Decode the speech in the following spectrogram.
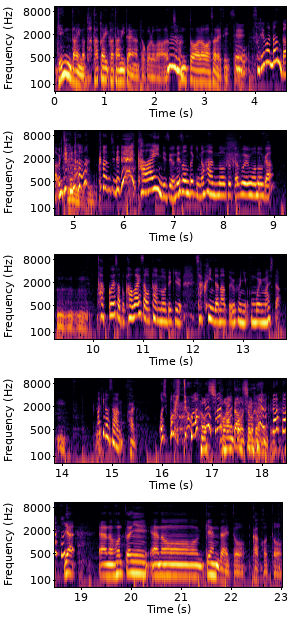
現代の戦い方みたいなところがちゃんと表されていそて、う。それはなんだ？みたいな感じで可愛いんですよねその時の反応とかそういうものがうんうんかっこよさと可愛さを堪能できる作品だなというふうに思いました。牧野さんはい。推しポイントは？うん、ポイント教えてほしい。いやあの本当にあの現代と過去と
